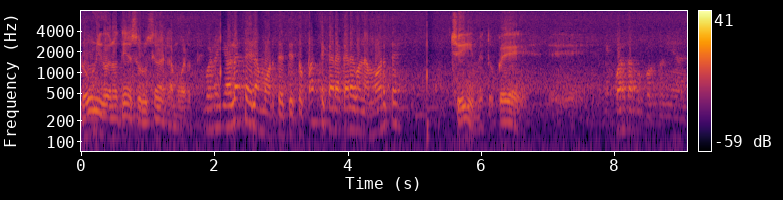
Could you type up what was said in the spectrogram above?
Lo único que no tiene solución es la muerte. Bueno, y hablaste de la muerte. ¿Te topaste cara a cara con la muerte? Sí, me topé. Eh, ¿En cuántas oportunidades?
